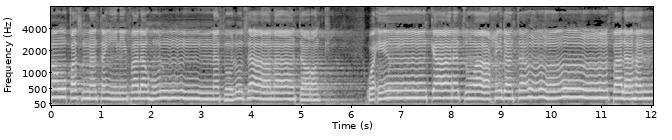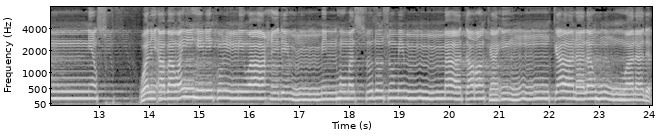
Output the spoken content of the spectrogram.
فوق اثنتين فلهن ثلثا ما ترك. وإن كانت واحدة فلها النصف ولأبويه لكل واحد منهما السدس مما ترك إن كان له ولد.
